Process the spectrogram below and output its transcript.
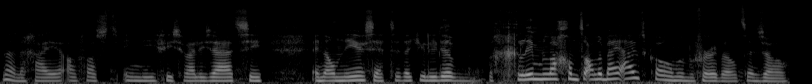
Nou, dan ga je alvast in die visualisatie en al neerzetten dat jullie er glimlachend allebei uitkomen bijvoorbeeld en zo.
